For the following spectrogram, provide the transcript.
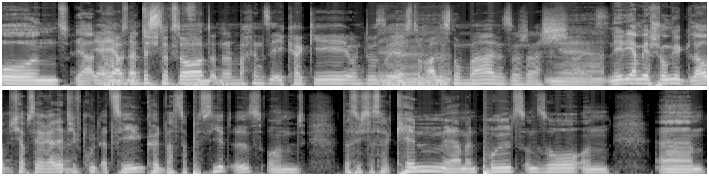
Und ja, ja, ja und dann bist du dort gefunden. und dann machen sie EKG und du so, ja, ist doch alles normal. Und so, ach, scheiße. Ja, nee, die haben mir schon geglaubt, ich habe es ja relativ okay. gut erzählen können, was da passiert ist und dass ich das halt kenne, ja, mein Puls und so. Und ähm,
